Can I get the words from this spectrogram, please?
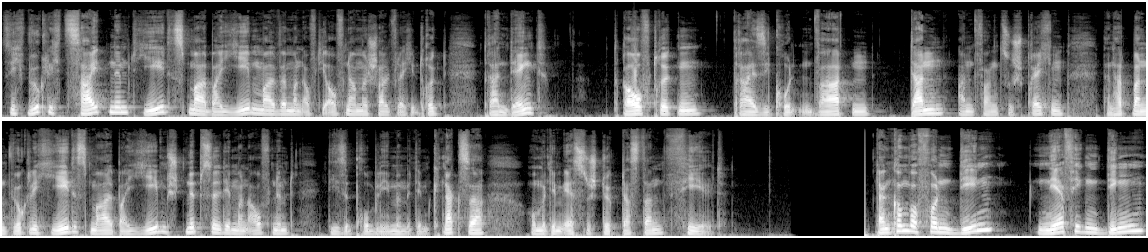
sich wirklich Zeit nimmt, jedes Mal, bei jedem Mal, wenn man auf die Aufnahmeschaltfläche drückt, dran denkt, draufdrücken, drei Sekunden warten, dann anfangen zu sprechen, dann hat man wirklich jedes Mal bei jedem Schnipsel, den man aufnimmt, diese Probleme mit dem Knackser und mit dem ersten Stück, das dann fehlt. Dann kommen wir von den nervigen Dingen,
